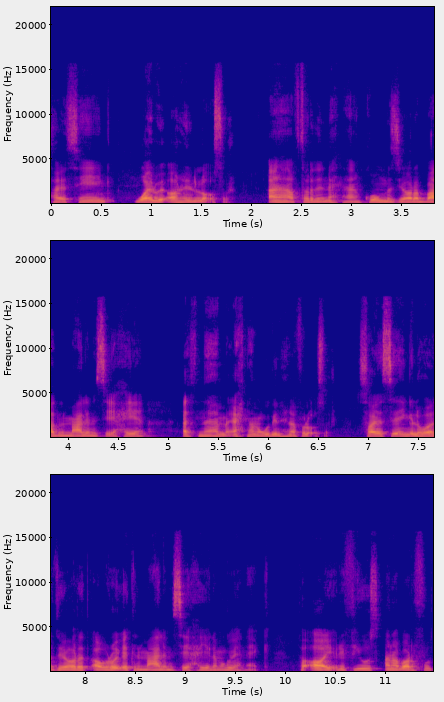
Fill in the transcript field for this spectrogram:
sightseeing while we are in الأقصر. أنا هفترض إن إحنا هنقوم بزيارة بعض المعالم السياحية أثناء ما إحنا موجودين هنا في الأقصر. Sightseeing اللي هو زيارة أو رؤية المعالم السياحية اللي موجودة هناك. فاي refuse أنا برفض.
